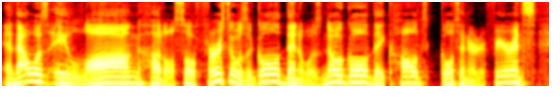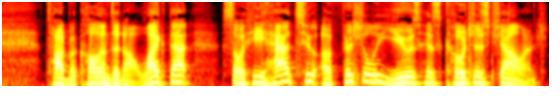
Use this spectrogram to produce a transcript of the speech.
And that was a long huddle. So first it was a goal, then it was no goal. They called goaltender interference. Todd McLellan did not like that, so he had to officially use his coach's challenge.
